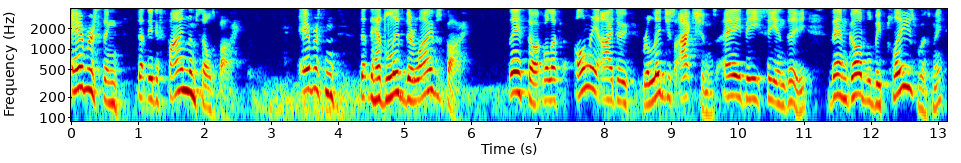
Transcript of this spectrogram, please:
everything that they defined themselves by, everything that they had lived their lives by. They thought, well, if only I do religious actions, A, B, C, and D, then God will be pleased with me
